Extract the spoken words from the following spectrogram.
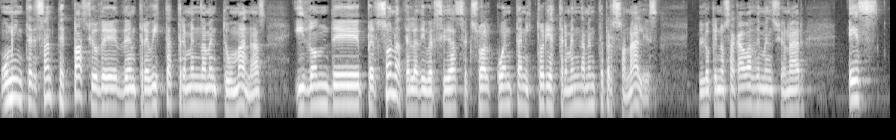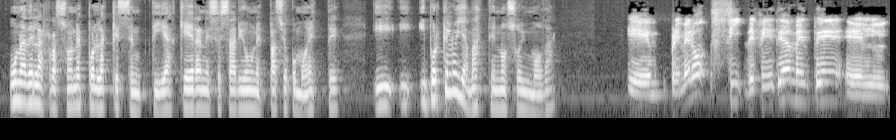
un interesante espacio de, de entrevistas tremendamente humanas y donde personas de la diversidad sexual cuentan historias tremendamente personales. Lo que nos acabas de mencionar es una de las razones por las que sentías que era necesario un espacio como este. ¿Y, y, por qué lo llamaste No Soy Moda? Eh, primero, sí, definitivamente el,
